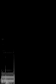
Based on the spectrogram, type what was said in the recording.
you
